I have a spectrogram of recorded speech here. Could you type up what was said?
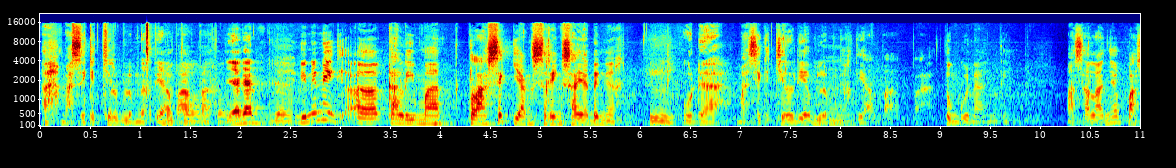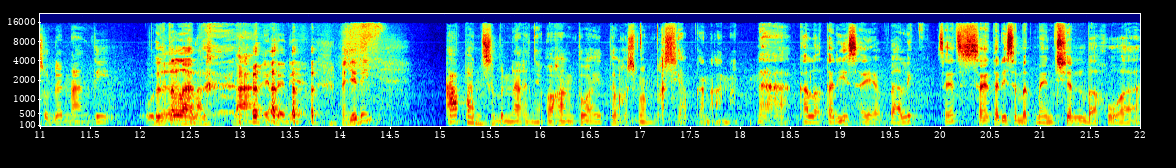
ah masih kecil belum ngerti apa-apa. Ya kan? Betul. Ini nih eh, kalimat klasik yang sering saya dengar. Hmm. Udah masih kecil dia belum ngerti apa-apa. Tunggu nanti. Masalahnya pas udah nanti udah Udah telat. Nah, itu dia. Nah, jadi kapan sebenarnya orang tua itu harus mempersiapkan anak? Nah, kalau tadi saya balik, saya, saya tadi sempat mention bahwa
